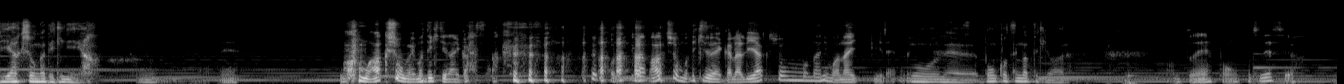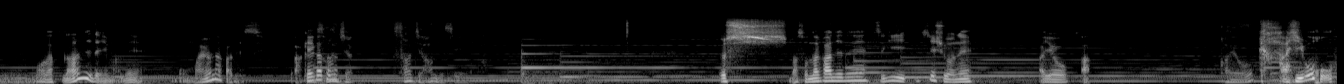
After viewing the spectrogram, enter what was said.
リアクションができねえよ。うん。ね。僕もアクションが今できてないからさ。アクションもできてないから、リアクションも何もないみたいなね。もうね、ポンコツになってきます。ほんとね、ポンコツですよ。うんもうだって何時だ今ね。もう真夜中ですよ。明け方3だ時3時半ですよ、今。よし。まあそんな感じでね、次、いつでしょうね。火曜、あ、火曜？火曜？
